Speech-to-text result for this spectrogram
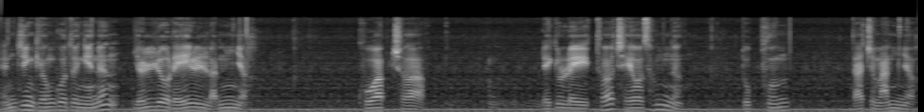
엔진 경고등에는 연료 레일 남녀, 고압 저압, 음, regulator 제어 성능, 높음, 낮음 압력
